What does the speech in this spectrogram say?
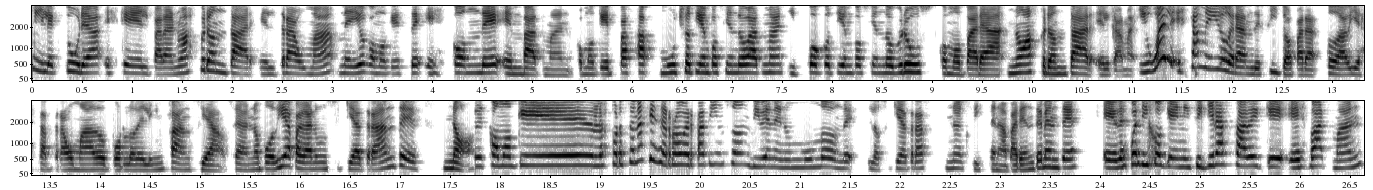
mi lectura es que él, para no afrontar el trauma, medio como que se esconde en Batman, como que pasa mucho tiempo siendo Batman y poco tiempo siendo Bruce, como para no afrontar el karma. Igual está medio grandecito para todavía estar traumado por lo de la infancia, o sea, no podía pagar un psiquiatra antes. No, como que los personajes de Robert Pattinson viven en un mundo donde los psiquiatras no existen aparentemente. Eh, después dijo que ni siquiera sabe qué es Batman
